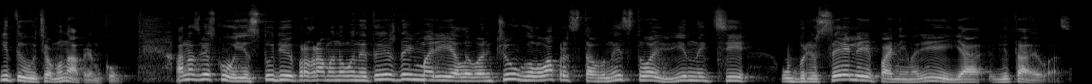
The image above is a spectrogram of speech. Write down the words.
йти у цьому напрямку. А на зв'язку із студією програми Новини тиждень Марія Леванчук, голова представництва Вінниці у Брюсселі. Пані Марії, я вітаю вас.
